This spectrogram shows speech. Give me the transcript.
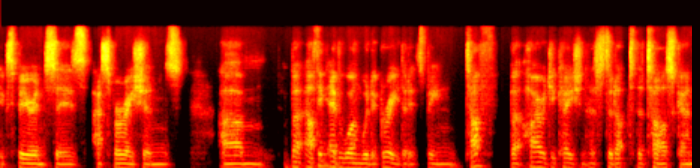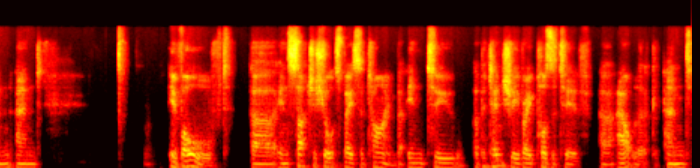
experiences, aspirations. Um, but I think everyone would agree that it's been tough, but higher education has stood up to the task and, and evolved uh, in such a short space of time, but into a potentially very positive uh, outlook. And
